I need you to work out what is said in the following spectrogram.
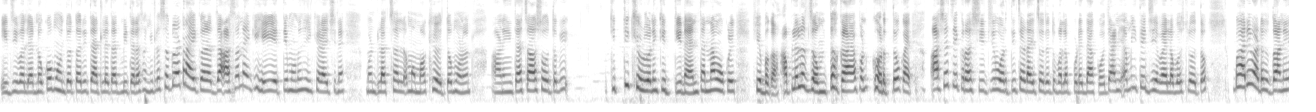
इझीवाल्या नको म्हणतो तरी त्यातल्या त्यात मी त्याला सांगितलं सगळं ट्राय करत जा. असं नाही की हे येते म्हणून ही खेळायची नाही. म्हटलं चल मम्मा खेळतो म्हणून. आणि त्याचं असं होतं की किती खेळू आणि किती नाही. आणि त्यांना मोकळी हे बघा आपल्याला जमतं काय? आपण करतो काय? अशाच एक रशीची वरती चढायचं होतं तुम्हाला पुढे दाखवते. आणि आम्ही इथे जेवायला बसलो होतो. भारी वाटत होतं. आणि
